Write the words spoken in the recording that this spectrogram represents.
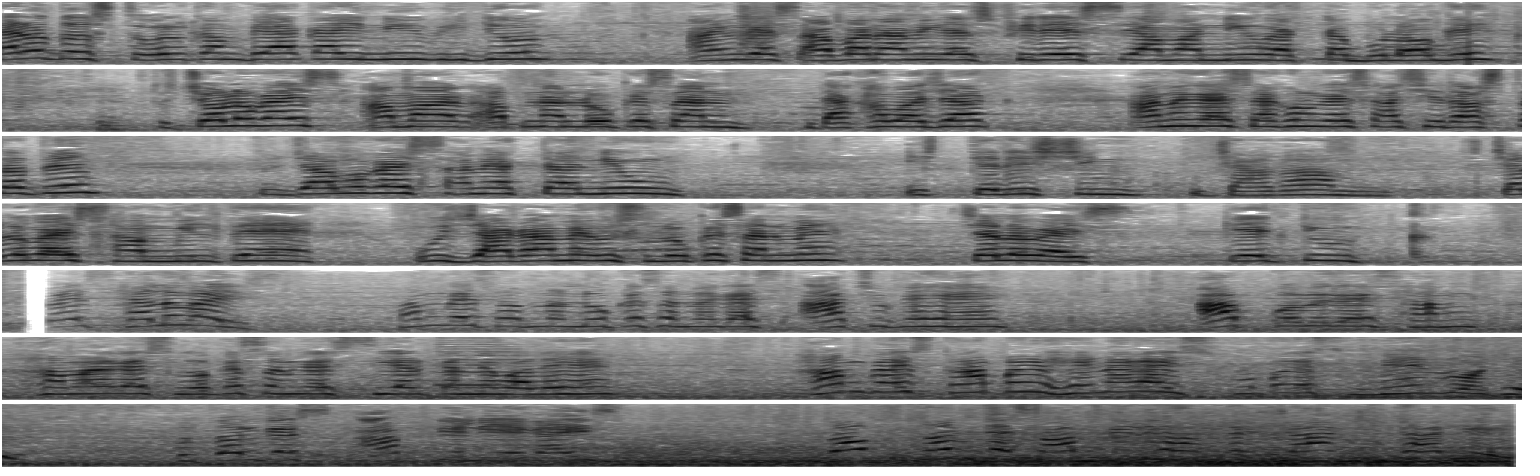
Hello দোস্ত welcome back I new video আমি gas আবার আমি গ্যাস ফিরে এসেছি আমার নিউ একটা ব্লগে তো চলো গাইস আমার আপনার লোকেশন দেখাবা যাক আমি গাইস এখন গাইস আছি রাস্তাতে তো যাবো गाइस আমি একটা নিউ इंटरेस्टिंग जगह में चलो गाइस हम मिलते हैं उस जगह में उस लोकेशन में चलो गाइस के टू गाइस हेलो गाइस हम गाइस अपना लोकेशन में गाइस आ चुके हैं आपको भी गाइस हम हमारा गाइस लोकेशन गाइस शेयर करने वाले हैं हम गाइस कहाँ पर है ना गाइस वहाँ पर मेन रोड है। तो कल गाइस आपके लिए गाइस तब तब गाइस आपके लिए हमने जान उठा के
